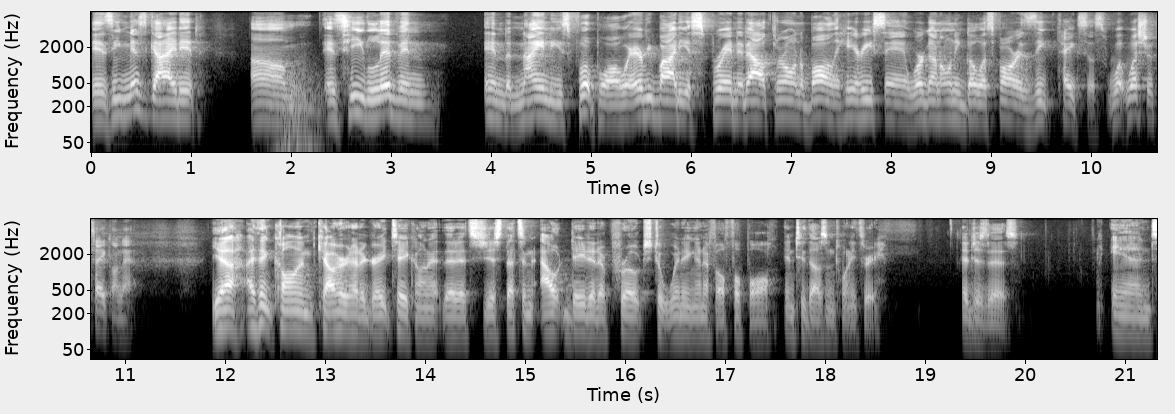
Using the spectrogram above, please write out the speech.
Is he misguided? Um, is he living in the 90s football where everybody is spreading it out, throwing the ball, and here he's saying, We're going to only go as far as Zeke takes us? What, what's your take on that? Yeah, I think Colin Cowherd had a great take on it that it's just that's an outdated approach to winning NFL football in 2023. It just is. And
